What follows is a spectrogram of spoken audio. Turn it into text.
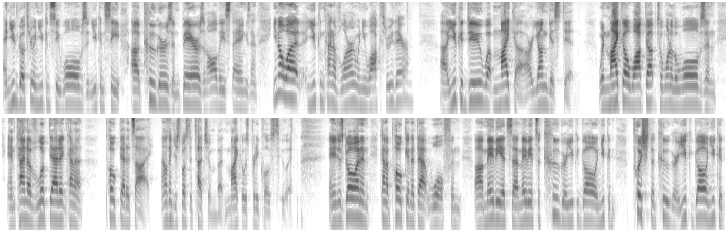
and you can go through and you can see wolves and you can see uh, cougars and bears and all these things. And you know what you can kind of learn when you walk through there? Uh, you could do what Micah, our youngest, did. When Micah walked up to one of the wolves and, and kind of looked at it and kind of poked at its eye. I don't think you're supposed to touch him, but Micah was pretty close to it. and you just go in and kind of poking at that wolf and uh, maybe it's a, maybe it's a cougar. You could go and you could push the cougar. You could go and you could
